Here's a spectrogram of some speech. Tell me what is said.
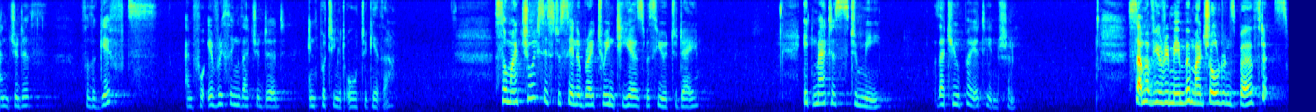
and Judith, for the gifts and for everything that you did in putting it all together. So, my choice is to celebrate 20 years with you today. It matters to me that you pay attention. Some of you remember my children's birthdays.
